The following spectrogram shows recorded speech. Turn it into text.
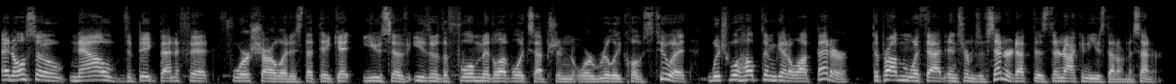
and also now the big benefit for Charlotte is that they get use of either the full mid level exception or really close to it, which will help them get a lot better. The problem with that in terms of center depth is they're not going to use that on a center.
